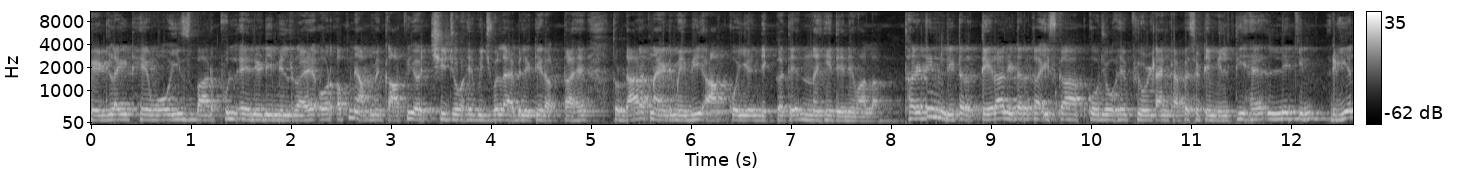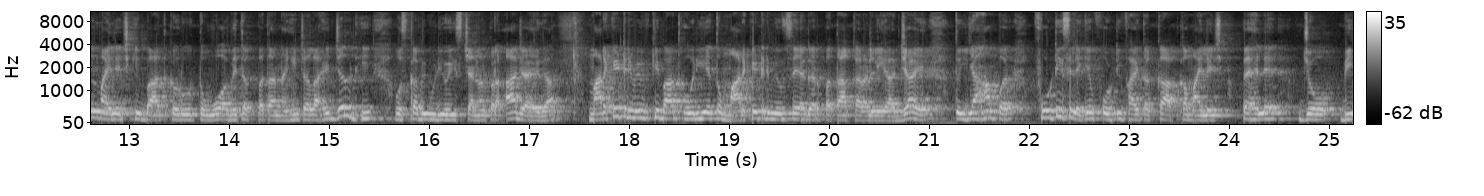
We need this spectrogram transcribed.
हेडलाइट है, वो इस बार फुल एलईडी मिल रहा है और अपने आप में काफ़ी अच्छी जो है विजुअल एबिलिटी रखता है। तो डार्क नाइट में भी आपको ये दिक्कतें नहीं देने वाला। 13 लीटर 13 लीटर का इसका आपको जो है फ्यूल टैंक कैपेसिटी मिलती है, लेकिन रियल माइलेज की बात करूँ तो वो अभी तक पता नहीं चला है। जल्द ही उसका भी वीडियो इस चैनल पर आ जाएगा। मार्केट रिव्यू की बात हो रही है तो मार्केट रिव्यू से अगर पता कर लिया जाए तो यहाँ पर 40 से लेकर 45 तक का आपका माइलेज पहले जो बी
